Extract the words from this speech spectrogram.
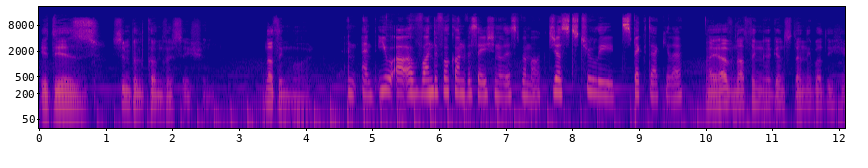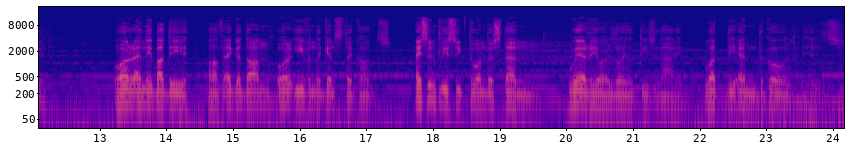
It is simple conversation. Nothing more. And and you are a wonderful conversationalist, Vermark. Just truly spectacular. I have nothing against anybody here. Or anybody of Egadon, or even against the gods. I simply seek to understand where your loyalties lie, what the end goal is,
